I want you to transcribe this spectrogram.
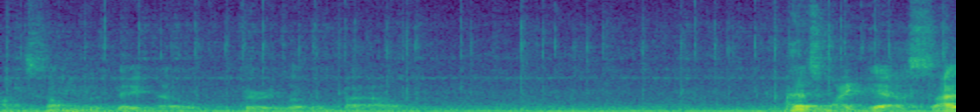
on something that they know very little about. That's my guess. I,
